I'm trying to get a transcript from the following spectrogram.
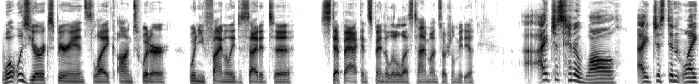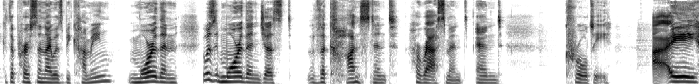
What was your experience like on Twitter when you finally decided to step back and spend a little less time on social media? I just hit a wall. I just didn't like the person I was becoming more than it was more than just the constant harassment and cruelty. I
